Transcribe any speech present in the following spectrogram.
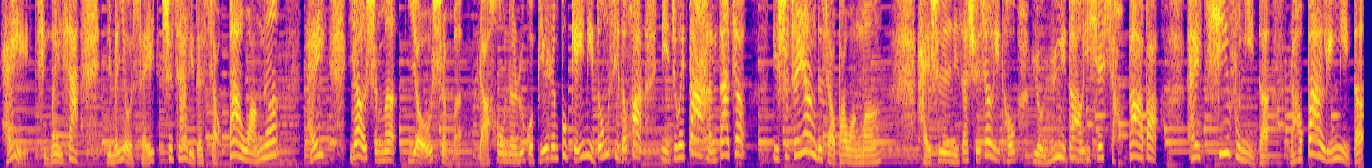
嘿，请问一下，你们有谁是家里的小霸王呢？嘿，要什么有什么。然后呢，如果别人不给你东西的话，你就会大喊大叫。你是这样的小霸王吗？还是你在学校里头有遇到一些小霸霸，还欺负你的，然后霸凌你的？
